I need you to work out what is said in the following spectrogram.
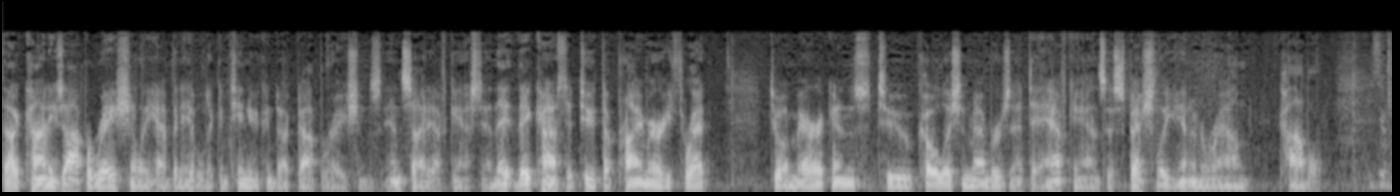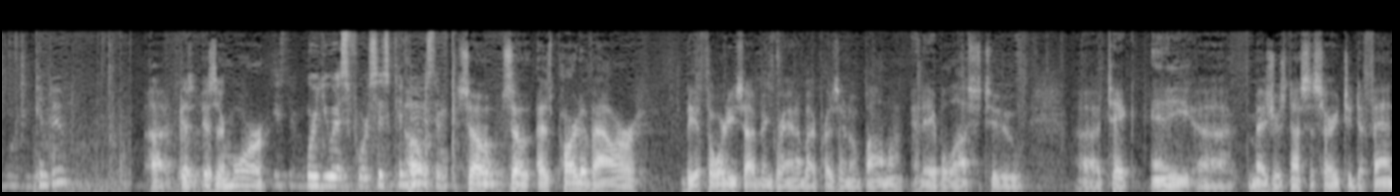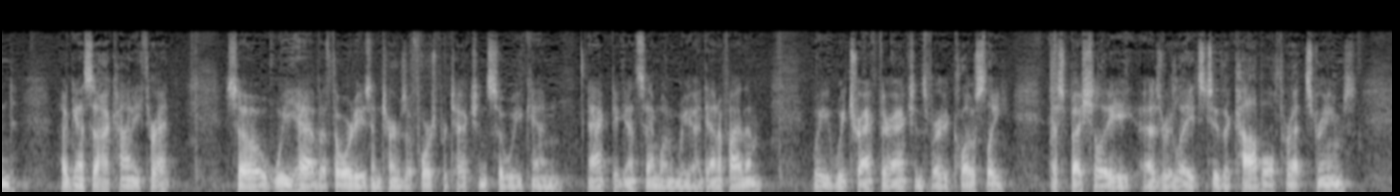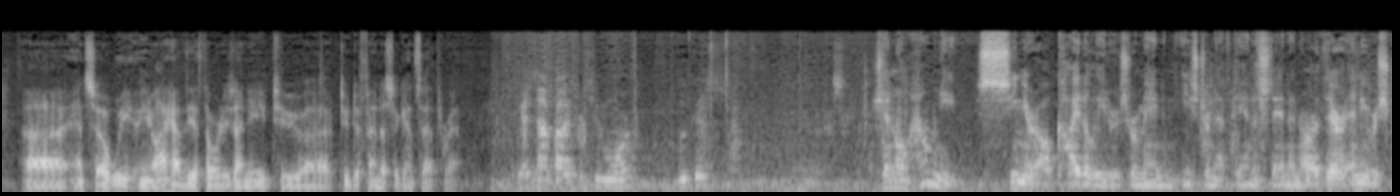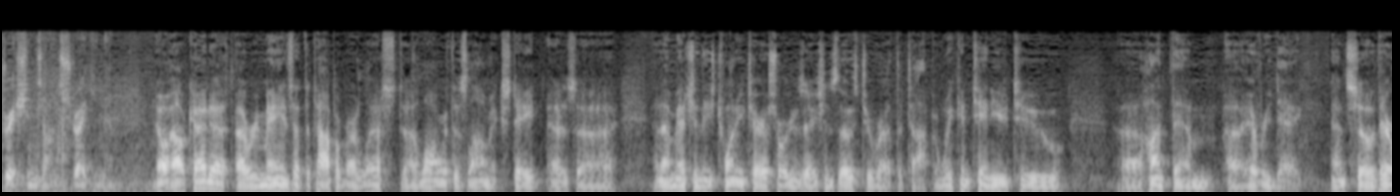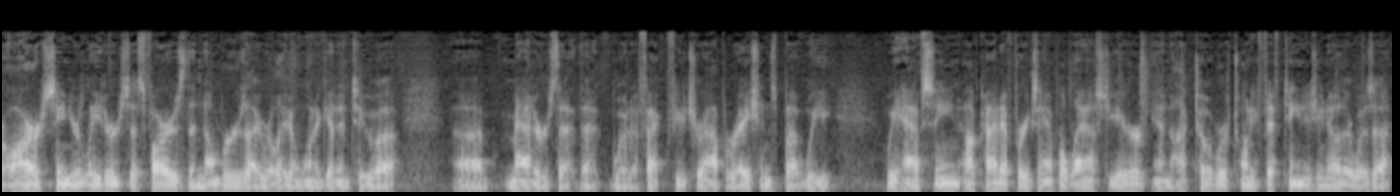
the Haqqanis operationally have been able to continue to conduct operations inside Afghanistan. They, they constitute the primary threat to Americans, to coalition members, and to Afghans, especially in and around Kabul. Is there more you can do? Uh, is, is there more? Is there more U.S. forces can do? Oh, Is there So, so as part of our, the authorities I've been granted by President Obama enable us to uh, take any uh, measures necessary to defend against the Haqqani threat. So we have authorities in terms of force protection, so we can act against them when we identify them. We, we track their actions very closely, especially as relates to the Kabul threat streams. Uh, And so we, you know, I have the authorities I need to, uh, to defend us against that threat. We have time probably for two more. Lucas? General, how many senior Al Qaeda leaders remain in eastern Afghanistan, and are there any restrictions on striking them? No, Al Qaeda uh, remains at the top of our list, uh, along with Islamic State. As uh, and I mentioned these 20 terrorist organizations; those two are at the top, and we continue to uh, hunt them uh, every day. And so there are senior leaders. As far as the numbers, I really don't want to get into uh, uh, matters that, that would affect future operations, but we we have seen Al Qaeda. For example, last year in October of 2015, as you know, there was a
